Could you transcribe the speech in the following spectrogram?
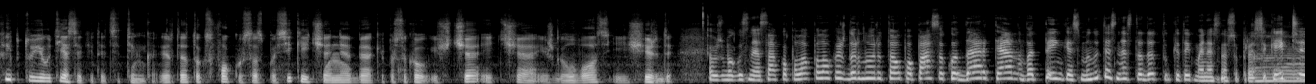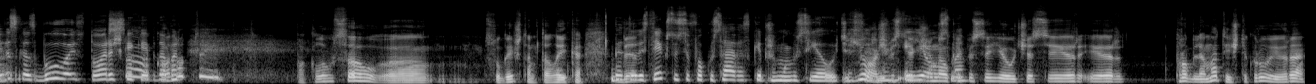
kaip tu jautiesi kai tai atsitinka? Ir tada toks fokusas pasikeičia nebe kaip aš sakau iš čia į čia iš galvos į širdį. O žmogus nesako palauk palauk aš dar noriu tau papasakot dar ten vat penkias minutes nes tada tu kitaip manęs nesuprasi. Kaip čia viskas buvo istoriškai kaip dabar? nu, tai paklausau sugaištam tą laiką. Bet, bet tu vis tiek susifokusavęs, kaip žmogus jaučiasi. Jo, aš vis tiek žinau, kaip jisai jaučiasi ir, ir problema tai iš tikrųjų yra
